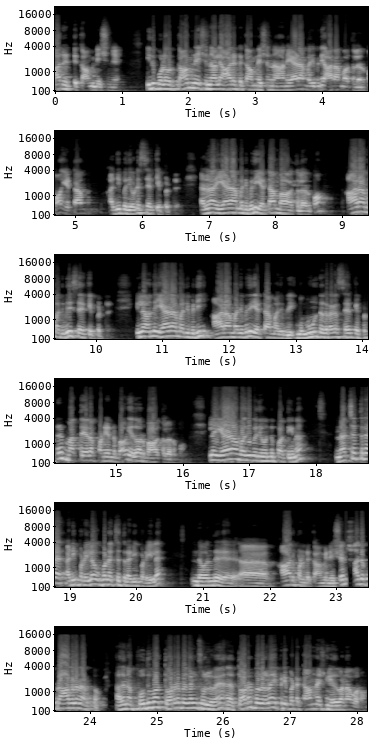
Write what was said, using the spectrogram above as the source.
ஆறு எட்டு காம்பினேஷனு இது போல ஒரு காம்பினேஷனாலே ஆறு எட்டு காம்பினேஷன் ஏழாம் அதிபதி ஆறாம் பாவத்துல இருக்கும். எட்டாம் அதிபதியோட சேர்க்கை பெற்று அதனால ஏழாம் அதிபதி எட்டாம் பாவத்துல இருக்கும். ஆறாம் அதிபதி சேர்க்கை பெற்று இல்ல வந்து ஏழாம் அதிபதி ஆறாம் அதிபதி எட்டாம் அதிபதி. இந்த மூன்று கிரகம் சேர்க்கை பெற்று மத்த ஏற பன்னிரெண்டு பாவம் ஏதோ ஒரு பாவத்துல இருக்கும். இல்ல ஏழாம் அதிபதி வந்து பாத்தீங்கன்னா நட்சத்திர அடிப்படையில உபநட்சத்திர அடிப்படையில இந்த வந்து ஆஹ், ஆறு பன்னெண்டு காம்பினேஷன் அது ப்ராப்ளம் அர்த்தம். அதை நான் பொதுவா தொடர்புகள்னு சொல்லுவேன். அந்த தொடர்புகள்லாம் இப்படிப்பட்ட காம்பினேஷன் எது வேணா வரும்.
